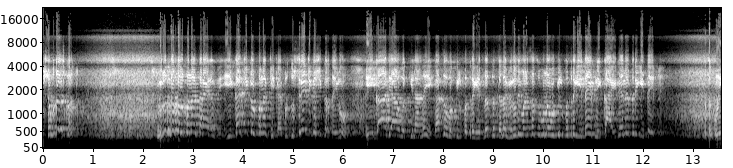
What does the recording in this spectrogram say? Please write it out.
शब्दच करतो. विरुद्ध कल्पना कराय एकाची कल्पना ठीक आहे पण दुसऱ्याची कशी करता येईल हो? एखाद्या वकिलानं एकाच वकील पत्र घेतलं तर त्याला विरोधी माणसाचं पुन्हा वकील पत्र घेता येत नाही कायद्याने तरी घेता येत नाही. आता कोणी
